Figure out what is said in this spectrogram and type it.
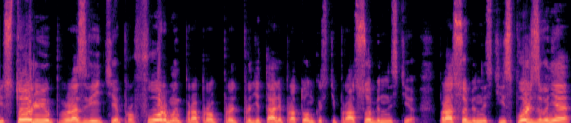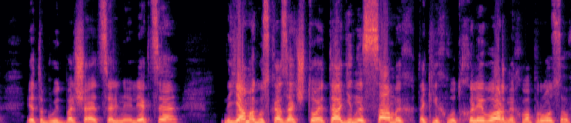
историю, про развитие, про формы, про, про, про, про детали, про тонкости, про особенности, про особенности использования. Это будет большая цельная лекция. Я могу сказать, что это один из самых таких вот холиварных вопросов,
